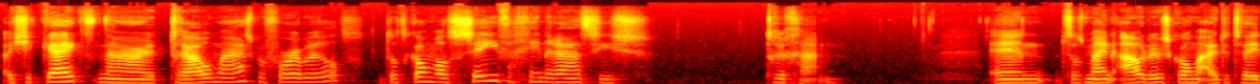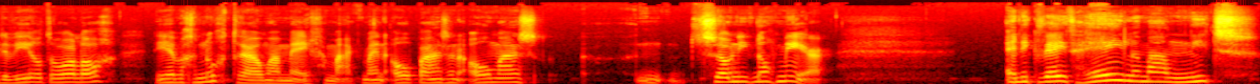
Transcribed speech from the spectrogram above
Als je kijkt naar trauma's bijvoorbeeld, dat kan wel zeven generaties teruggaan. En zoals mijn ouders komen uit de Tweede Wereldoorlog, die hebben genoeg trauma meegemaakt. Mijn opa's en oma's zo niet nog meer. En ik weet helemaal niets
